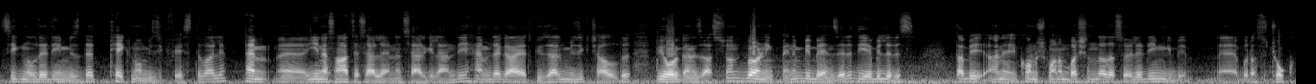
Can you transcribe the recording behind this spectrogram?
Signal dediğimizde tekno müzik festivali. Hem e, yine sanat eserlerinin sergilendiği hem de gayet güzel müzik çaldığı bir organizasyon. Burning Man'in bir benzeri diyebiliriz. Tabii hani konuşmanın başında da söylediğim gibi e, burası çok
